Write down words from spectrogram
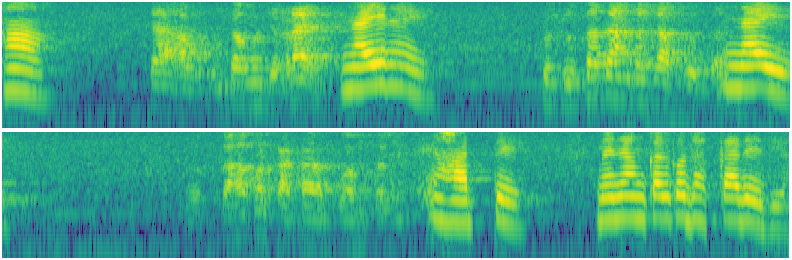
हाँ। क्या आप, उनका कुछ झगड़ा है? नहीं नहीं। कुछ गुस्सा था अंकल का आपके ऊपर? नहीं। कहाँ पर काटा आपको अंकल ने? हाथ पे। मैंने अंकल को धक्का दे दिया।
